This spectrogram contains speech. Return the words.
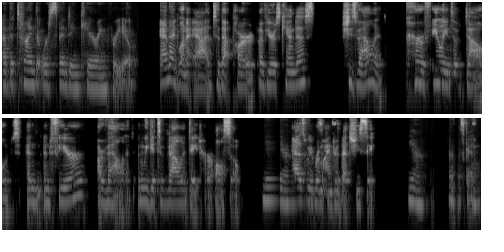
of the time that we're spending caring for you. And I'd want to add to that part of yours, Candace, she's valid. Her mm-hmm. feelings of doubt and, and fear are valid. And we get to validate her also yeah, as we remind her that she's safe. Yeah, that's good.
